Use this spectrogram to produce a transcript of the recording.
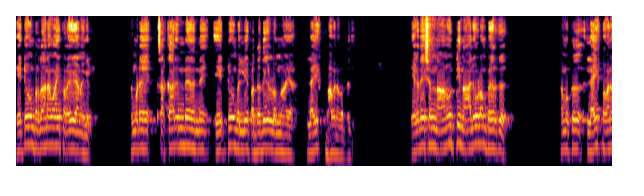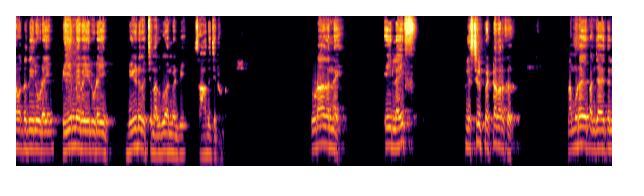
ഏറ്റവും പ്രധാനമായി പറയുകയാണെങ്കിൽ നമ്മുടെ സർക്കാരിന്റെ തന്നെ ഏറ്റവും വലിയ പദ്ധതികളിലൊന്നായ ലൈഫ് ഭവന പദ്ധതി. ഏകദേശം നാനൂറ്റി നാലോളം പേർക്ക് നമുക്ക് ലൈഫ് ഭവന പദ്ധതിയിലൂടെയും പി എം എ വൈയിലൂടെയും വീട് വെച്ച് നൽകുവാൻ വേണ്ടി സാധിച്ചിട്ടുണ്ട്. കൂടാതെ തന്നെ ഈ ലൈഫ് ലിസ്റ്റിൽ പെട്ടവർക്ക് നമ്മുടെ പഞ്ചായത്തിൽ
